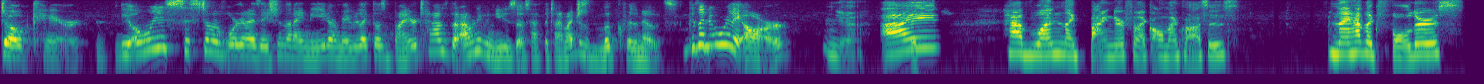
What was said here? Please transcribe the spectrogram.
don't care. The only system of organization that I need are maybe like those binder tabs, but I don't even use those half the time. I just look for the notes because I know where they are. Yeah. I have one like binder for like all my classes. And I have like folders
